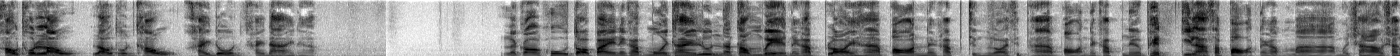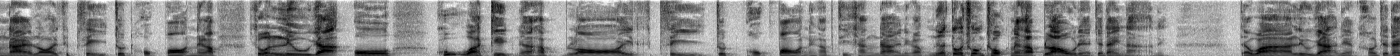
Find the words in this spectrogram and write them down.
เขาทนเราเราทนเขาใครโดนใครได้นะครับ แล้วก็คู่ต่อไปนะครับมวยไทยรุ่นอะตอมเวทนะครับ105ปอนด์นะครับถึง115ปอนด์นะครับเหนือเพชรกีฬาสปอร์ตนะครับมาเมื่อเช้าช่างได้114.6ปอนด์นะครับส่วนริวยะโอคุวากินะครับ104.6ปอนด์นะครับที่ช่างได้นะครับเนื้อตัวช่วงชกนะครับเราเนี่ยจะได้หนาเนี่ยแต่ว่าริวยะเนี่ยเขาจะได้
